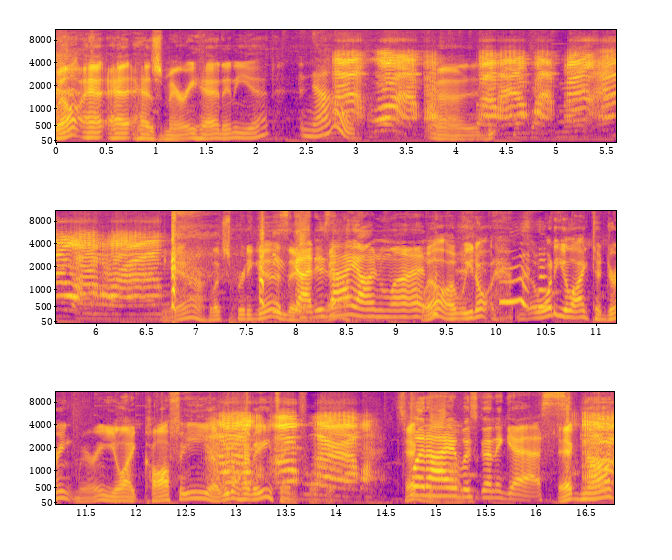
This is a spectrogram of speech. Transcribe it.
Well, ha- ha- has Mary had any yet? No. Uh, d- yeah, looks pretty good He's there. got his Yeah. eye on one. Well, uh, we don't. what do you like to drink, Mary? You like coffee? Uh, we don't have anything for you. That's what I was gonna guess. Eggnog?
